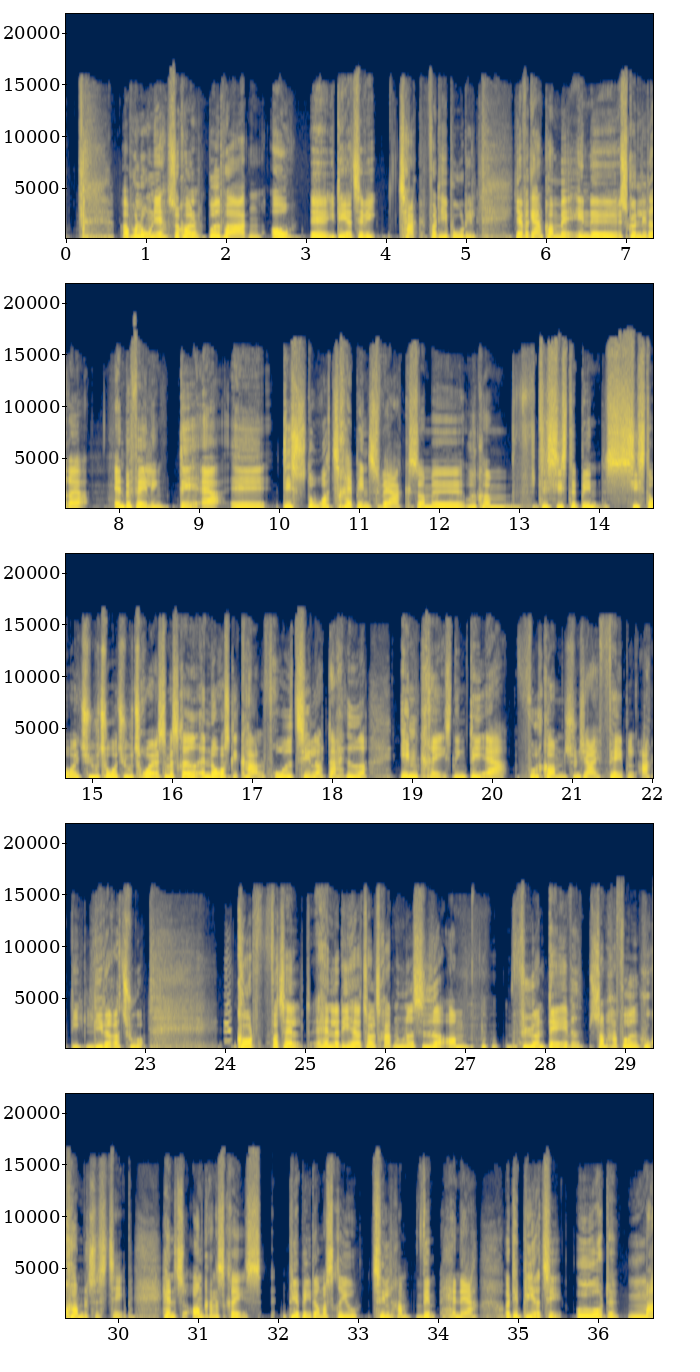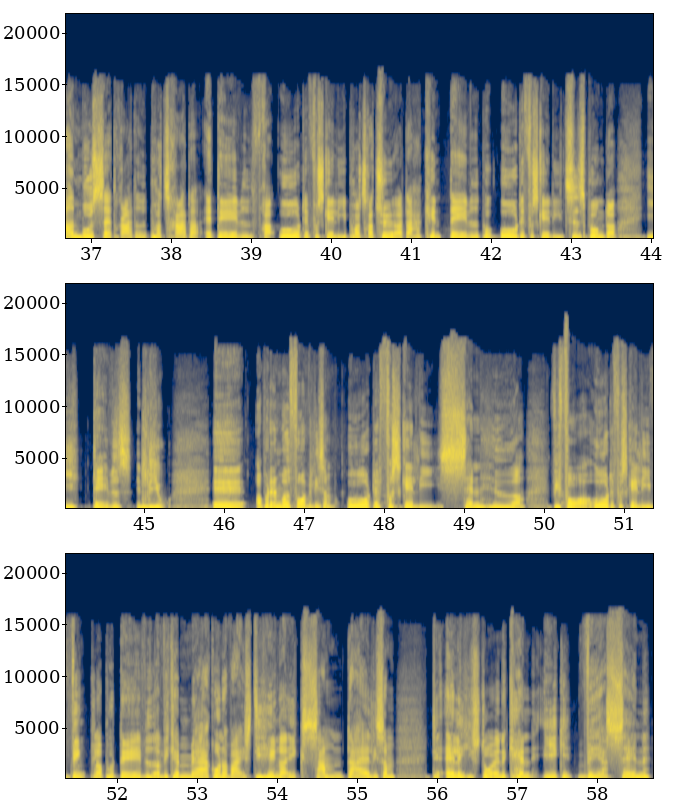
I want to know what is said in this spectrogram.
Apollonia Sokol, både på Arken og øh, i DRTV. Tak for det, Bodil. Jeg vil gerne komme med en øh, skønlitterær anbefaling. Det er øh, det store trebindsværk, som øh, udkom det sidste bind sidste år i 2022, tror jeg, som er skrevet af norske Karl Frode Tiller, der hedder Indkredsning. Det er fuldkommen, synes jeg, fabelagtig litteratur. Kort fortalt handler de her 12-1300 sider om fyren David, som har fået hukommelsestab. Hans omgangskreds bliver bedt om at skrive til ham, hvem han er. Og det bliver til otte meget modsatrettede portrætter af David fra otte forskellige portrættører, der har kendt David på otte forskellige tidspunkter i Davids liv. Øh, og på den måde får vi ligesom otte forskellige sandheder. Vi får otte forskellige vinkler på David, og vi kan mærke undervejs, de hænger ikke sammen. Der er ligesom, de, alle historierne kan ikke være sande.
